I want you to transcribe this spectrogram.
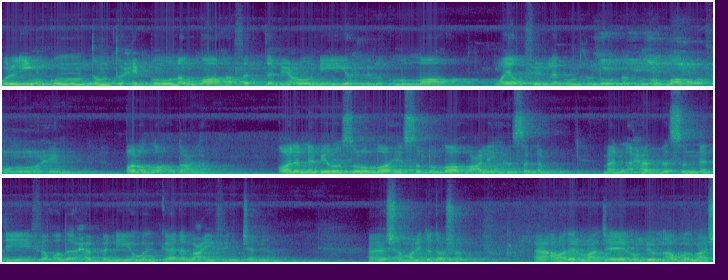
قل إن كنتم تحبون الله فاتبعوني يحببكم الله ويغفر لكم ذنوبكم الله غفور رحيم قال الله تعالى قال النبي رسول الله صلى الله عليه وسلم من أحب سنتي فقد أحبني ومن كان معي في الجنة আহ, সম্মানিত দর্শক আহ, আমাদের মাঝে রবিউল আউ্য়াল মাস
